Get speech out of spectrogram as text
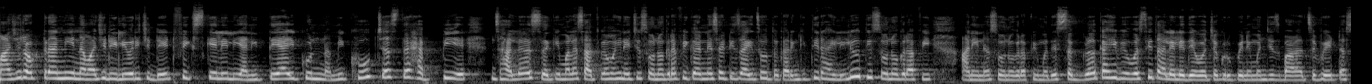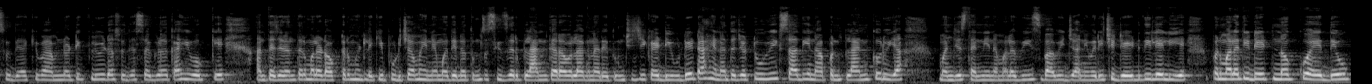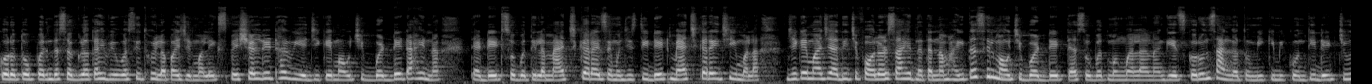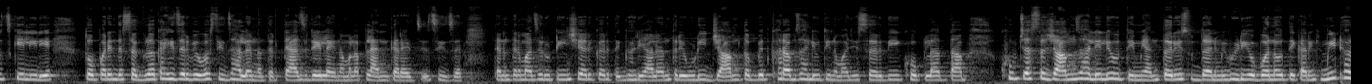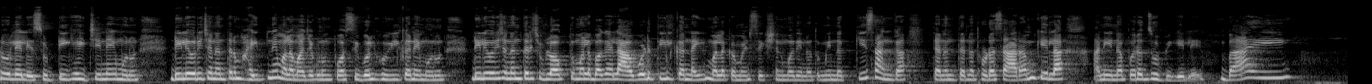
माझ्या डॉक्टरांनी ना माझी डिलिव्हरीची डेट फिक्स केलेली आणि ते ऐकून ना मी खूप जास्त हॅप्पी आहे. झालं असं की मला सातव्या महिन्याची सोनोग्राफी करण्यासाठी जायचं होतं कारण की ती राहिलेली होती सोनोग्राफी आणि ना सोनोग्राफीमध्ये सगळं काही व्यवस्थित आलेले देवाच्या कृपेने. म्हणजेच बाळाचं वेट असू द्या किंवा ॲमनॉटिक फ्लुईड असू द्या सगळं काही ओके आणि त्याच्यानंतर मला डॉक्टर म्हटले की पुढच्या महिन्यामध्ये ना तुमचं सीझर प्लॅन करावं लागणार आहे. तुमची जी काही ड्यू डेट आहे ना त्याच्या टू वीक्स आधी ना आपण प्लॅन करूया. म्हणजेच त्यांनी ना मला वीस बावीस जानेवारीची डेट दिलेली आहे. पण मला ती डेट नको आहे देव करो तोपर्यंत सगळं काही व्यवस्थित व्हायला पाहिजे. मला एक स्पेशल डेट हवी आहे. जी काही माऊची बर्थ डेट आहे ना त्या डेटसोबत तिला मॅच करायचं आहे म्हणजे ती डेट मॅच करायची मला. जे काही माझे आधीचे फॉलोअर्स आहेत ना त्यांना माहीत असेल माऊची बर्थ डेट त्यासोबत. मग मला ना गेस करून सांगा तुम्ही की मी कोणती डेट चूज केलेली आहे. तोपर्यंत सगळं काही जर व्यवस्थित झालं ना तर त्याच डेला आहे ना मला प्लॅन करायचं आहे सीझर त्यानंतर माझं रुटीन शेअर करते. घरी आल्यानंतर एवढी जाम तब्येत खराब झाली होती ना माझी सर्दी खोकला ताप खूप जास्त जाम झालेली होती मी. आणि तरीसुद्धा मी व्हिडिओ बनवते कारण की मी ठरवलेले सुट्टी घ्यायची नाही म्हणून. डिलिव्हरीच्या नंतर माहीत नाही मला माझ्याकडून पॉसिबल होईल का नाही म्हणून. डिलिव्हरीच्या नंतरची ब्लॉग तुम्हाला बघायला आवडतील का नाही मला कमेंट सेक्शनमध्ये ना तुम्ही नक्की सांगा. त्यानंतर ना थोडासा आराम केला आणि ना परत झोपी गेले. बाय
